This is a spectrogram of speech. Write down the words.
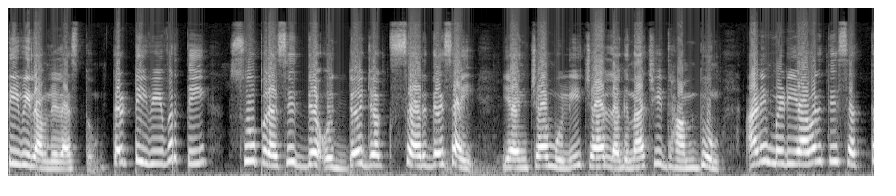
टी व्ही लावलेला असतो. तर टी व्हीवरती सुप्रसिद्ध उद्योजक सरदेसाई यांच्या मुलीच्या लग्नाची धामधूम आणि मीडियावरती सतत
